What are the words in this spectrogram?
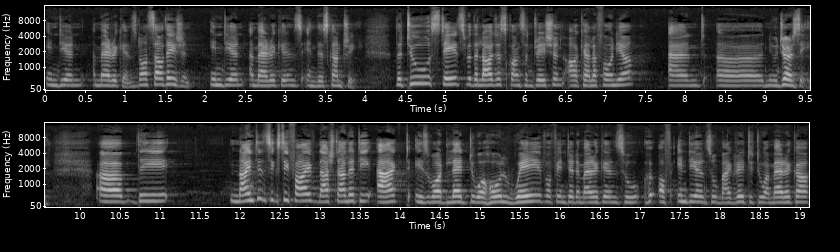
Indian Americans, not South Asian, Indian Americans in this country. The two states with the largest concentration are California and uh, New Jersey. Uh, the 1965 Nationality Act is what led to a whole wave of Indian Americans who, of Indians who migrated to America,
